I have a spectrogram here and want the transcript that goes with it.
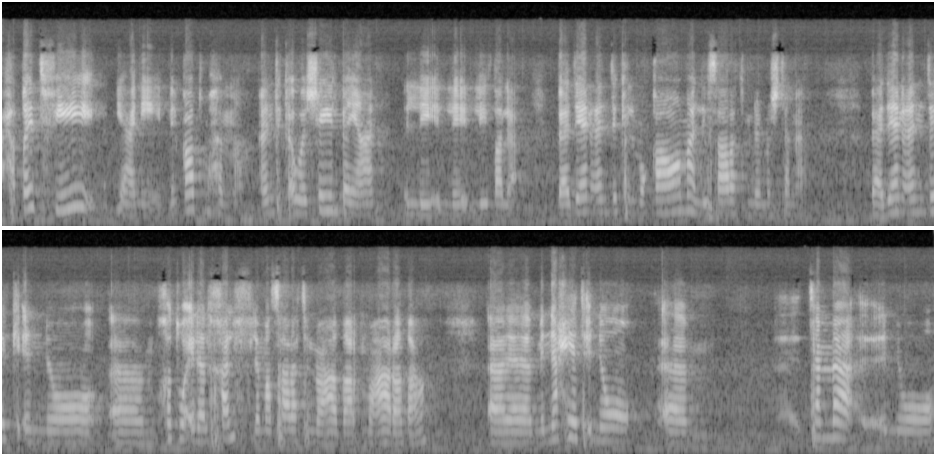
حطيت فيه يعني نقاط مهمة. عندك أول شيء البيان اللي اللي اللي طلع. بعدين عندك المقاومة اللي صارت من المجتمع. بعدين عندك إنه خطوة إلى الخلف لما صارت المعارضة من ناحية إنه تم إنه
